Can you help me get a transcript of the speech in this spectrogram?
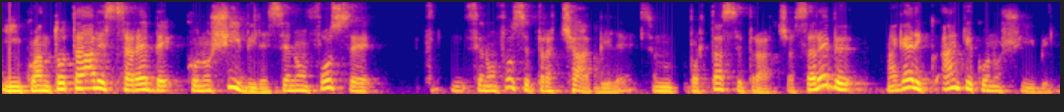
in quanto tale sarebbe conoscibile se non fosse, se non fosse tracciabile, se non portasse traccia, sarebbe magari anche conoscibile.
